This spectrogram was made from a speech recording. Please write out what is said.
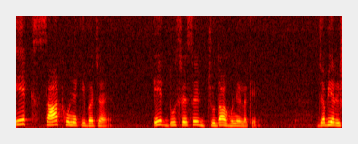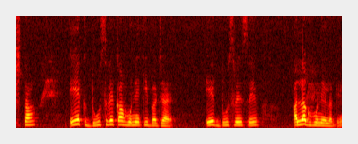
एक साथ होने की बजाय एक दूसरे से जुदा होने लगे, जब ये रिश्ता एक दूसरे का होने की बजाय एक दूसरे से अलग होने लगे।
